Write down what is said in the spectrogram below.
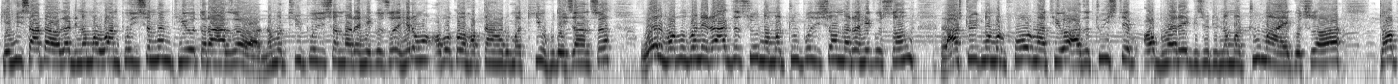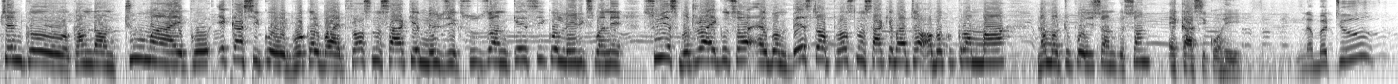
केही साता अगाडि नम्बर वान पोजिसनमा पनि थियो तर आज नम्बर थ्री पोजिसनमा रहेको छ। हेरौँ अबको हप्ताहरूमा के हुँदै जान्छ। वेल अब भने राख्दछु। नम्बर टू पोजिसनमा रहेको सङ्ग लास्ट विक नम्बर फोरमा थियो। आज टु स्टेप अप भएर एकचोटि नम्बर टूमा आएको छ टप टेनको काउन्टाउन टूमा आएको एक्कासीको भोकल बाई प्रश्न साके म्युजिक सुजन केसीको लिरिक्स भने सुयस भट्टराईको छ एल्बम बेस्ट अफ प्रश्न साकेबाट अबको क्रममा नम्बर टू पोजिसनको सङ्ग एक्कासीको Number two.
